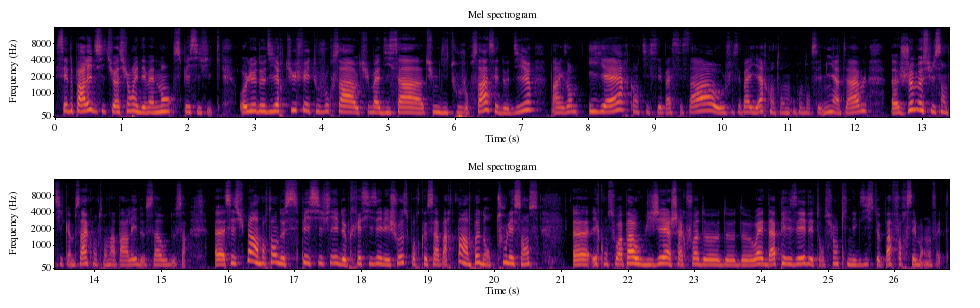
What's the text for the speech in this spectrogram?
c'est de parler de situations et d'événements spécifiques. Au lieu de dire tu fais toujours ça ou tu m'as dit ça, tu me dis toujours ça, c'est de dire, par exemple, hier quand il s'est passé ça, ou je sais pas, hier quand on, quand on s'est mis à table, je me suis senti comme ça quand on a parlé de ça ou de ça. c'est super important de spécifier, de préciser les choses pour que ça parte pas un peu dans tous les sens. Euh, et qu'on soit pas obligé à chaque fois de, de, ouais, d'apaiser des tensions qui n'existent pas forcément en fait.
